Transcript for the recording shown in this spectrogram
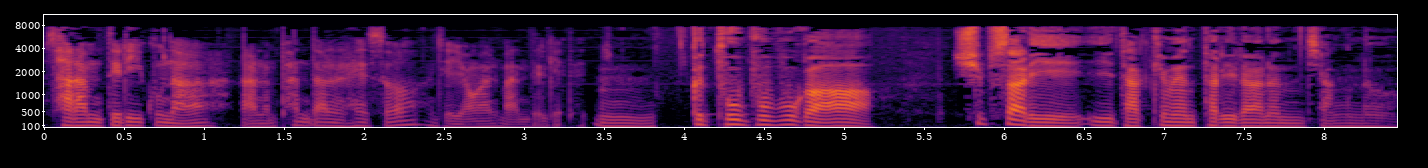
사람들이구나라는 판단을 해서 이제 영화를 만들게 됐죠. 음, 그 두 부부가 쉽사리 이 다큐멘터리라는 장르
